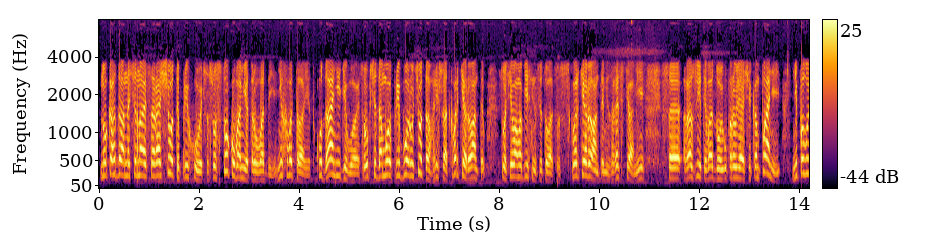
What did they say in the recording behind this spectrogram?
Но когда начинаются расчеты, приходится, что 100 кубометров воды не хватает, куда они деваются. Общедомовой прибор учета грешат квартиранты, то есть я вам объяснил ситуацию, с квартирантами, с гостями с разлитой водой управляющей компанией не полу...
